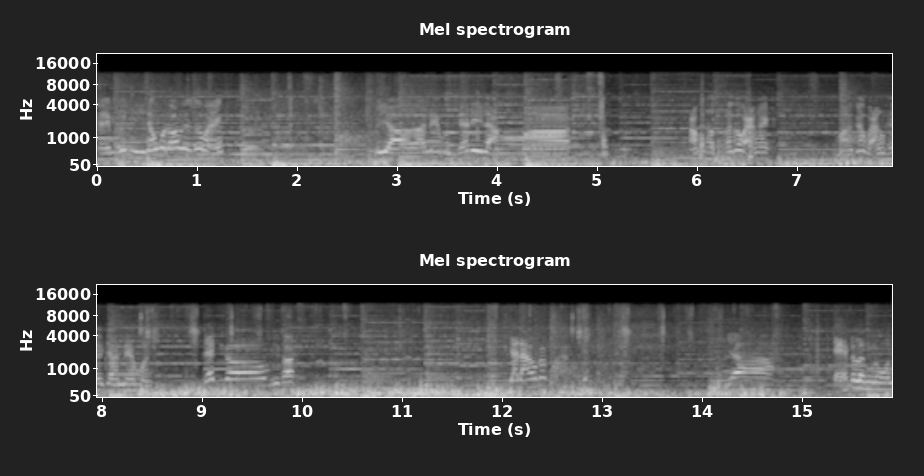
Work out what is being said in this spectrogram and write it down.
thèm cái gì nấu cái đó nha các bạn. Bây giờ anh em mình sẽ đi làm à, ẩm thực thôi các bạn ơi. Mời các bạn theo cho anh em mình. Let's go. Đi thôi. Ra đâu các bạn? Yeah Kẹt cái lưng luôn.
